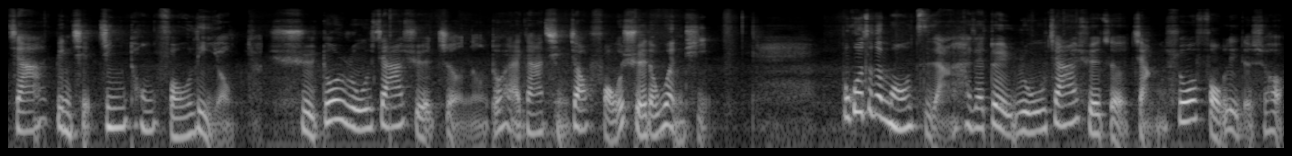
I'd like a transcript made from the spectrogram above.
家，并且精通佛理哦。许多儒家学者呢，都会来跟他请教佛学的问题。不过，这个牟子啊，他在对儒家学者讲说佛理的时候，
